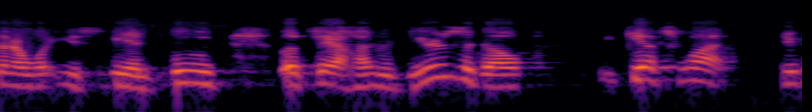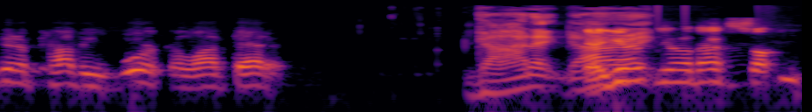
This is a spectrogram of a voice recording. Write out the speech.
of what used to be in food, let's say 100 years ago, guess what? You're going to probably work a lot better. Got it. Got yeah, you, you, know that's something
